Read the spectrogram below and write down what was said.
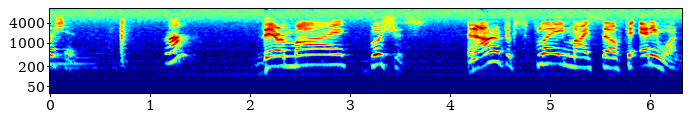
Bushes? Huh? They're my bushes. And I don't have to explain myself to anyone.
